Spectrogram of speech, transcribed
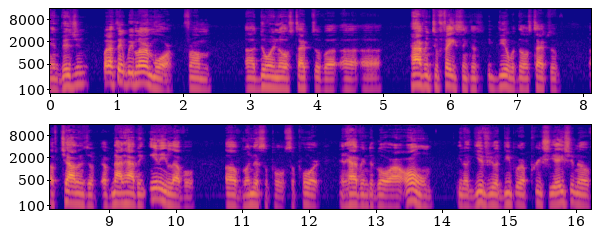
envisioned. But I think we learn more from uh, doing those types of uh, uh, uh having to face and deal with those types of of challenge of, of not having any level of municipal support and having to go our own. You know, gives you a deeper appreciation of,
